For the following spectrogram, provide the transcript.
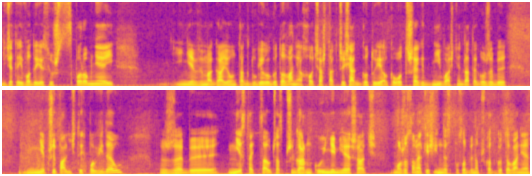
gdzie tej wody jest już sporo mniej i nie wymagają tak długiego gotowania. Chociaż tak czy siak gotuję około 3 dni właśnie dlatego, żeby nie przypalić tych powideł, żeby nie stać cały czas przy garnku i nie mieszać. Może są jakieś inne sposoby, na przykład gotowanie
